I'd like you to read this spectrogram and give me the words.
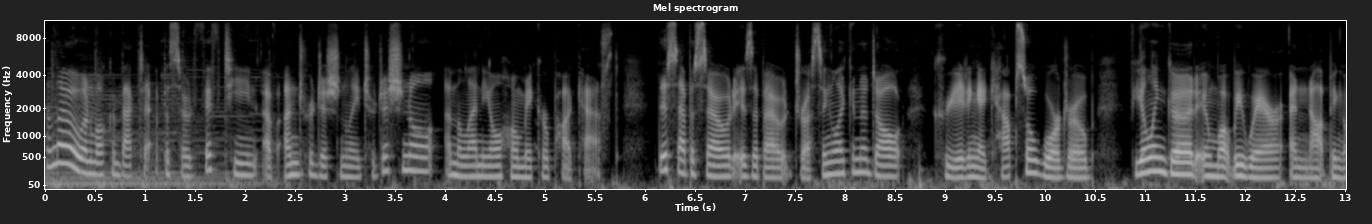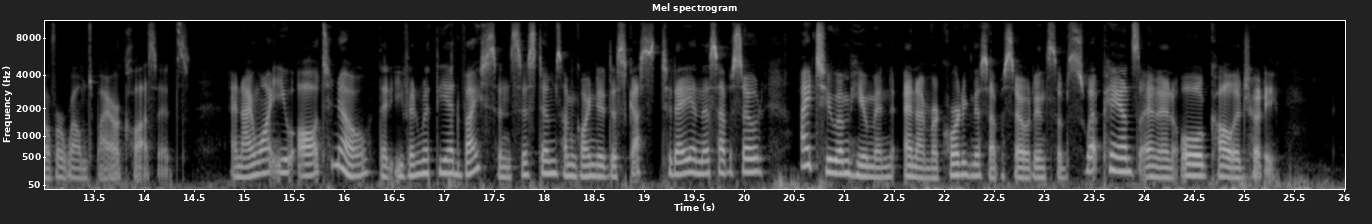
Hello, and welcome back to episode 15 of Untraditionally Traditional, a Millennial Homemaker podcast. This episode is about dressing like an adult, creating a capsule wardrobe, feeling good in what we wear, and not being overwhelmed by our closets. And I want you all to know that even with the advice and systems I'm going to discuss today in this episode, I too am human, and I'm recording this episode in some sweatpants and an old college hoodie.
